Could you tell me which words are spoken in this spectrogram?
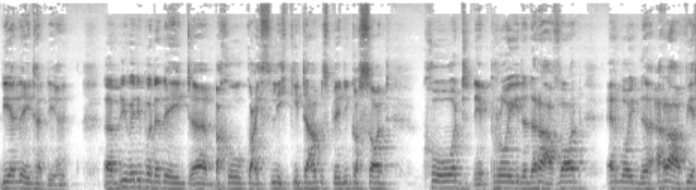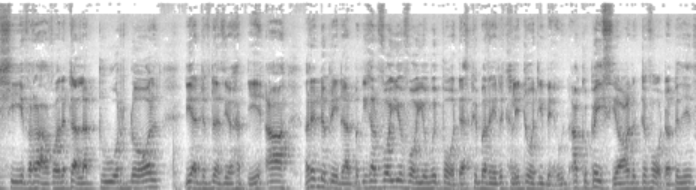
ni yn neud hynny. Um, ni wedi bod yn neud uh, bach o gwaith leaky dams ble ni'n gosod cod neu brwyn yn yr afon er mwyn arafu y llif yr afon y dala dŵr nôl ni yn defnyddio hynny. A ar un y bryd er ar nawr mae'n cael fwy o fwy o wybodaeth pe mae'r ein yn cael ei dod i mewn a gobeithio yn y dyfodol bydd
